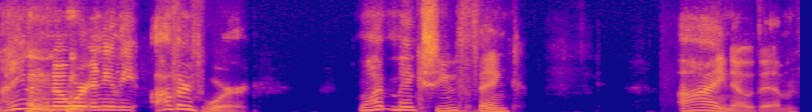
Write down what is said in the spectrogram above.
I didn't even know where any of the others were. What makes you think I know them?"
